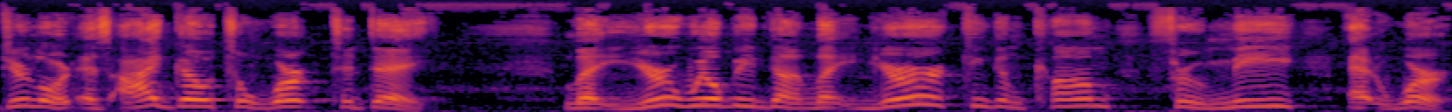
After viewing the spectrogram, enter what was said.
Dear Lord, as I go to work today, let your will be done. Let your kingdom come through me at work.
